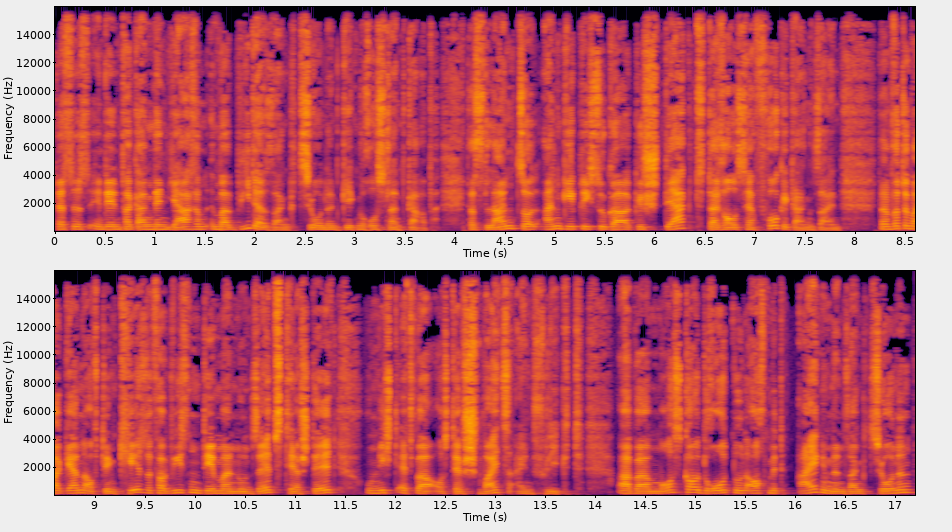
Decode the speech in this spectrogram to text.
dass es in den vergangenen Jahren immer wieder Sanktionen gegen Russland gab. Das Land soll angeblich sogar gestärkt daraus hervorgegangen sein. Dann wird immer gerne auf den Käse verwiesen, den man nun selbst herstellt und nicht etwa aus der Schweiz einfliegt. Aber Moskau droht nun auch mit eigenen Sanktionen.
